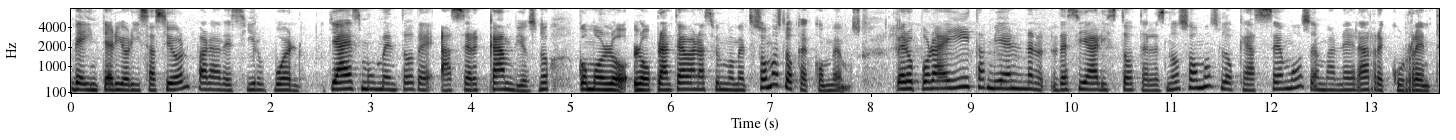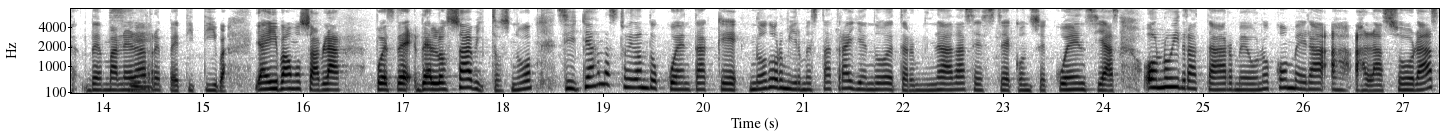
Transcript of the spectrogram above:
de interiorización para decir, bueno, ya es momento de hacer cambios, ¿no? Como lo, lo planteaban hace un momento, somos lo que comemos. Pero por ahí también decía Aristóteles, no somos lo que hacemos de manera recurrente, de manera repetitiva. Y ahí vamos a hablar pues de, los hábitos, ¿no? Si ya me estoy dando cuenta que no dormir me está trayendo determinadas este, consecuencias, o no hidratarme, o no comer a, las horas,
